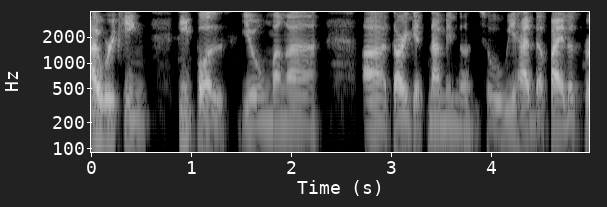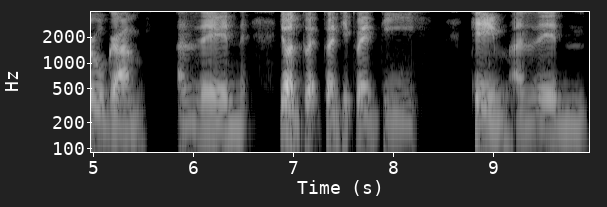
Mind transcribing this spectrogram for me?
ah, working people yung mga, ah, target namin nun. So, we had a pilot program and then yun, twe 2020 came and then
